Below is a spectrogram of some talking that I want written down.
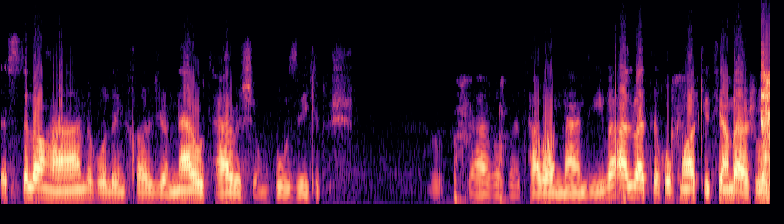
اصطلاحا به قول این خارجی نروتر بشه اون حوزه ای که توش در واقع توانمندی و البته خب مارکتی هم براش وجود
